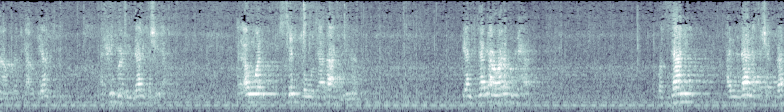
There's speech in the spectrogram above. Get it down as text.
مع قدرتك على القيام الحكمة من ذلك شيئان الأول صدق متابعة الإمام. بأن تتابعه على كل حال. والثاني أن لا نتشبه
